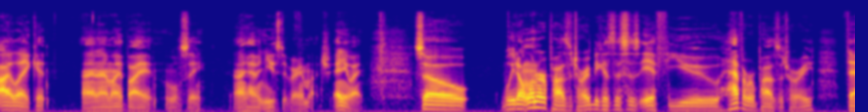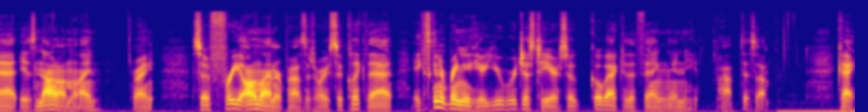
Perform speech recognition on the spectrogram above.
I like it, and I might buy it. We'll see. I haven't used it very much. Anyway, so we don't want a repository because this is if you have a repository that is not online, right? So free online repository. So click that. It's going to bring you here. You were just here. So go back to the thing and pop this up. Okay.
